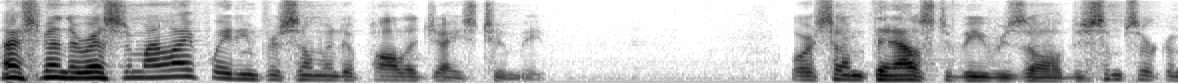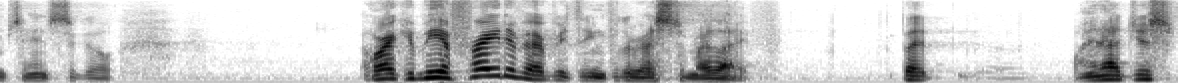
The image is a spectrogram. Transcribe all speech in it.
I spend the rest of my life waiting for someone to apologize to me or something else to be resolved or some circumstance to go. Or I can be afraid of everything for the rest of my life. But why not just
